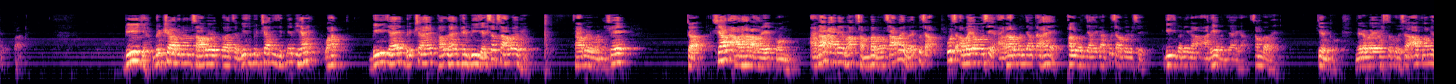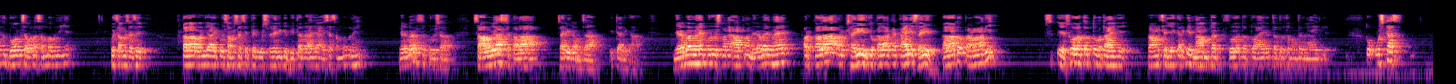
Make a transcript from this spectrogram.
पाठ वृक्ष आदि नाम सावयत्वाच बीज वृक्ष आदि जितने भी हैं, वहाँ बीज है, वृक्ष है, फल है, फिर बीज है, सब सावयव है। सावयव होने से सद आधार आदय तुम आधार आदय भाव संभव है, सावयव है, कुछ कुछ अवयवों से आधार बन जाता है, फल बन जाएगा, कुछ अवयव से बीज बनेगा, आधे बन जाएगा, संभव है। किंतु निरवय पुरुष, आत्मा में तो दो अंश होना संभव नहीं है। कुछ अंश से कला बन जाए कुछ अंश से फिर उस शरीर के भीतर रह जाए, ऐसा संभव नहीं। निर्वय पुरुष सावयास कला, शरीर इत्यादि कहा। निरवय है पुरुष, माने आत्मा निरवय है, और कला और शरीर, जो कला का कार्य शरीर, कला तो प्राणादि सोलह तत्व तो बताएँगे, प्राण से लेकर के नाम तक सोलह तत्व तो आएगा, चतुर्थ मंत्र में आएँगे। तो उसका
